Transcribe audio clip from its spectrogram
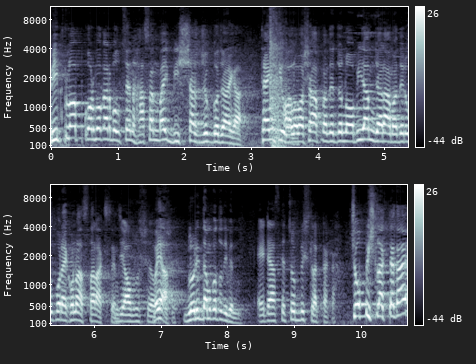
বিপ্লব কর্মকার বলছেন হাসান ভাই বিশ্বাসযোগ্য জায়গা। থ্যাংক ইউ ভালোবাসা আপনাদের জন্য অবিরাম যারা আমাদের উপর এখনও আস্থা রাখছেন। জি, অবশ্যই, ভাইয়া। গ্লোরির দাম কত দিবেন? এটা আজকে চব্বিশ লাখ টাকা। চব্বিশ লাখ টাকায়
